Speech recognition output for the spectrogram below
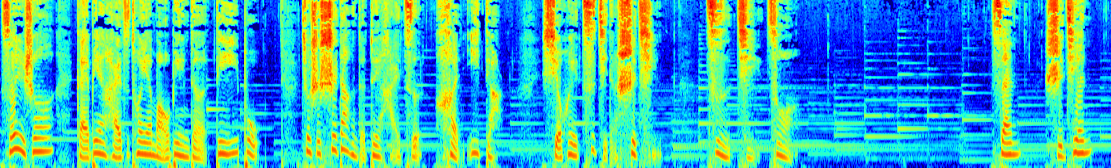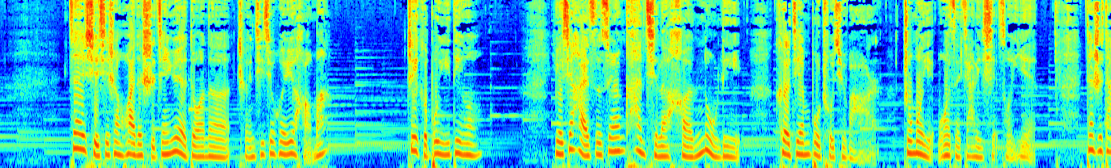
所以说，改变孩子拖延毛病的第一步，就是适当的对孩子狠一点儿，学会自己的事情自己做。三时间，在学习上花的时间越多呢，成绩就会越好吗？这可不一定哦。有些孩子虽然看起来很努力，课间不出去玩儿，周末也窝在家里写作业，但是他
